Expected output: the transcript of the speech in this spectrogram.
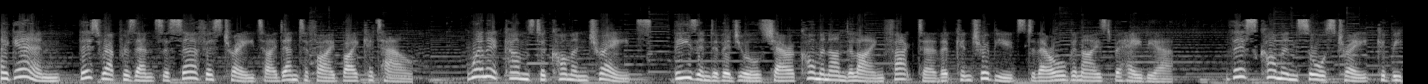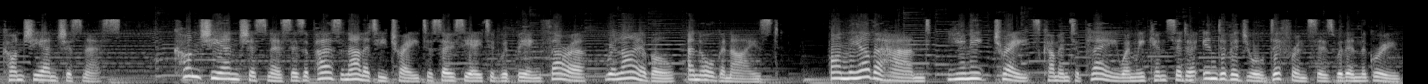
Again, this represents a surface trait identified by Cattell. When it comes to common traits, these individuals share a common underlying factor that contributes to their organized behavior. This common source trait could be conscientiousness. Conscientiousness is a personality trait associated with being thorough, reliable, and organized. On the other hand, unique traits come into play when we consider individual differences within the group.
